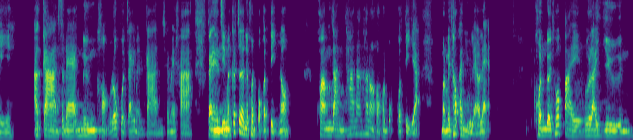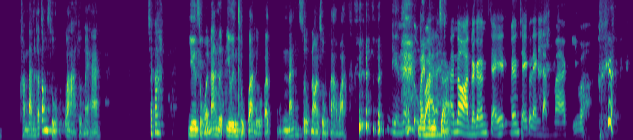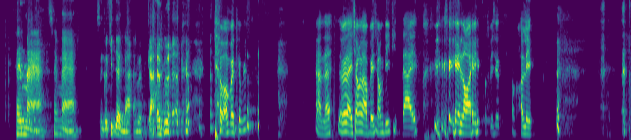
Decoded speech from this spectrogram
อาการแสดงหนึ่งของโรคหัวใจเหมือนกันใช่ไหมคะ แต่จริงๆมันก็เจอในคนปกติเนาะความดันท่านั่งท่านอนของคนปกติอะ่ะมันไม่เท่ากันอยู่แล้วแหละ คนโดยทั่วไปเวลายืน ความดันก็ต้องสูงกว่าถูกไหมฮะใช่ปะยืนสูงกว่านั่งหรือยืนสูงกว่าหรือว่านั่งสูงนอนสูงกว่าวะยืนไม่สูงกว่าถ้านอนมันก็ต้องใช้ไม่ต้องใช้แรงดันมากกี่วะใช่ไหมใช่ไหมฉันก็คิดอย่างงานเหมือนกัน แต่ว่ามันจะ อ่านนะไม่เป็นไรช่องเราเป็นช่องที่ผิดได้แค่ร้อยเป็นช่องคอเล็ก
